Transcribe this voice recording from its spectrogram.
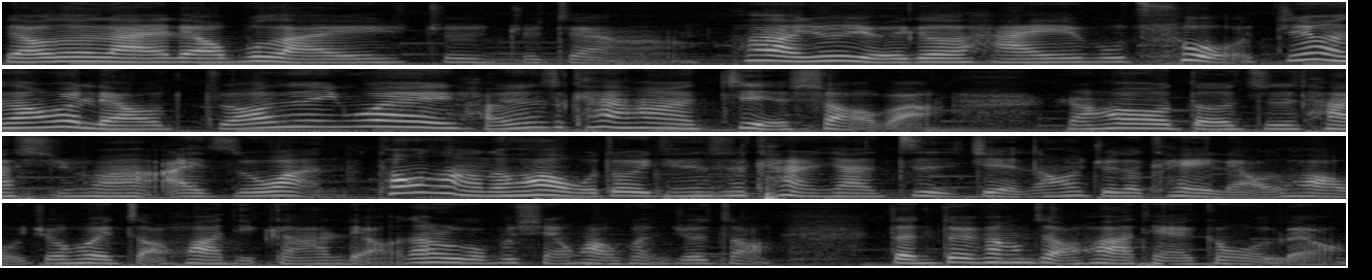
聊得来，聊不来，就就这样啊。后来就是有一个还不错，基本上会聊，主要是因为好像是看他的介绍吧。然后得知他喜欢矮子万通常的话我都已经是看人家的自荐，然后觉得可以聊的话，我就会找话题跟他聊。那如果不行的话，我可能就找等对方找话题来跟我聊。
